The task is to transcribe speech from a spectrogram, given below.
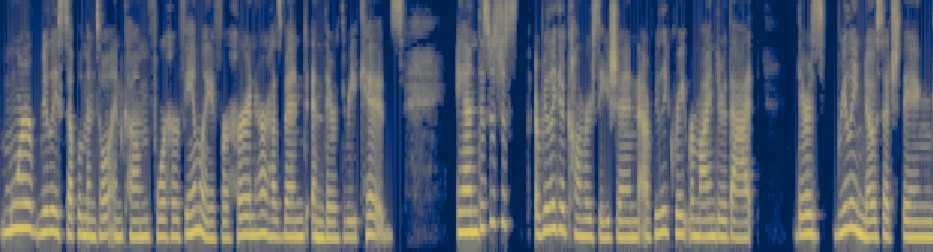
more really supplemental income for her family, for her and her husband and their three kids. And this was just a really good conversation, a really great reminder that there's really no such thing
